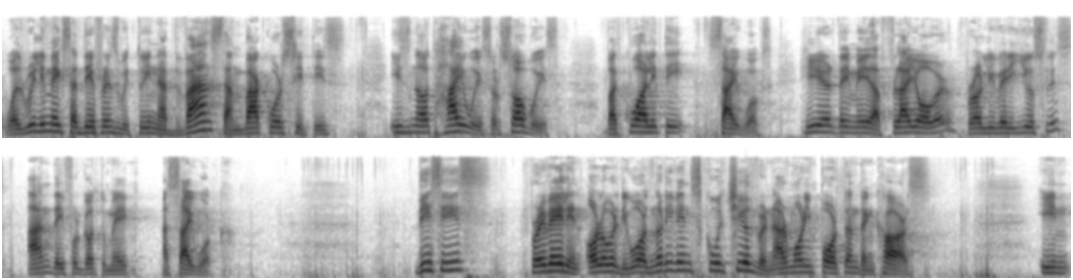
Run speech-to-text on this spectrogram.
what really makes a difference between advanced and backward cities is not highways or subways, but quality sidewalks. Here they made a flyover, probably very useless, and they forgot to make a sidewalk. This is prevailing all over the world. Not even school children are more important than cars. In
